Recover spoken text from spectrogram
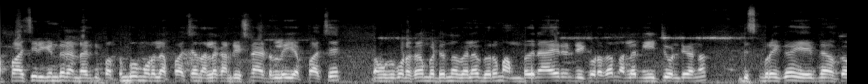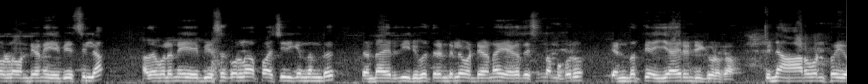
അപ്പാച്ചെ ഇരിക്കേണ്ട രണ്ടായിരത്തി പത്തൊമ്പത് മോഡൽ അപ്പാച്ചെ. നല്ല കണ്ടീഷനായിട്ടുള്ള ഈ അപ്പാച്ചെ നമുക്ക് കൊടുക്കാൻ പറ്റുന്ന വില വെറും അമ്പതിനായിരം രൂപയ്ക്ക് കൊടുക്കാം. നല്ല നീറ്റ് വണ്ടിയാണ്. ഡിസ്ക് ബ്രേക്ക് ഒക്കെ ഉള്ള വണ്ടിയാണ്. എ ബി എസ് ഇല്ല. അതേപോലെ തന്നെ എ ബി എസ് ഒക്കെ ഉള്ള അപ്പാച്ചി ഇരിക്കുന്നുണ്ട്. രണ്ടായിരത്തി ഇരുപത്തിരണ്ടിലെ വണ്ടിയാണ്. ഏകദേശം നമുക്കൊരു എൺപത്തി അയ്യായിരം രൂപയ്ക്ക് കൊടുക്കാം. പിന്നെ R one five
